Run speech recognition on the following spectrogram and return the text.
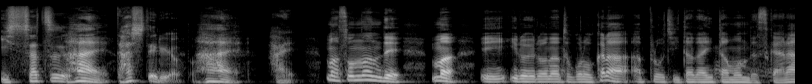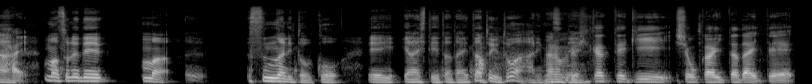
一冊はい。出してるよと。はい。はい。まあそんなんでまあいいろいろなところからアプローチいただいたもんですから、はい。まあそれでまあえすんなりとこう、えーやらせていただいたというのはありますなるほど。比ね。較的紹介いただいて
